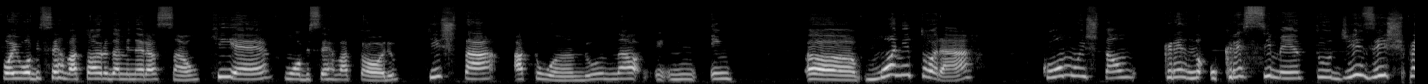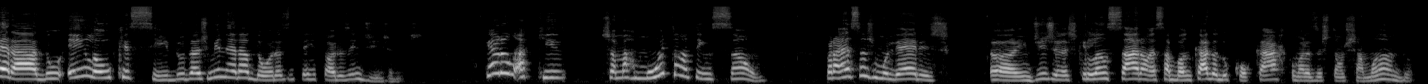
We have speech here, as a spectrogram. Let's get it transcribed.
foi o Observatório da Mineração, que é um observatório que está atuando na, em, em uh, monitorar como estão o crescimento desesperado, enlouquecido das mineradoras em territórios indígenas. Quero aqui chamar muita atenção para essas mulheres uh, indígenas que lançaram essa bancada do cocar, como elas estão chamando,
